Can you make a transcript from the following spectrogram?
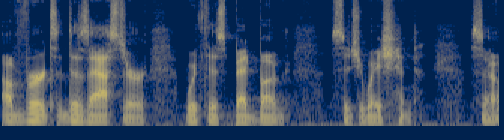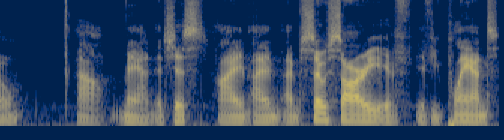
avert disaster with this bed bug situation. So oh man, it's just I I'm I'm so sorry if if you planned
